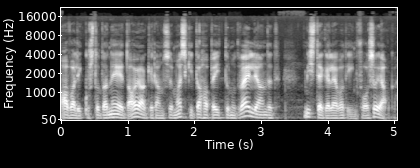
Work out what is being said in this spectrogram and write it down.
avalikustada need ajakirjanduse maski taha peitunud väljaanded, mis tegelevad infosõjaga.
